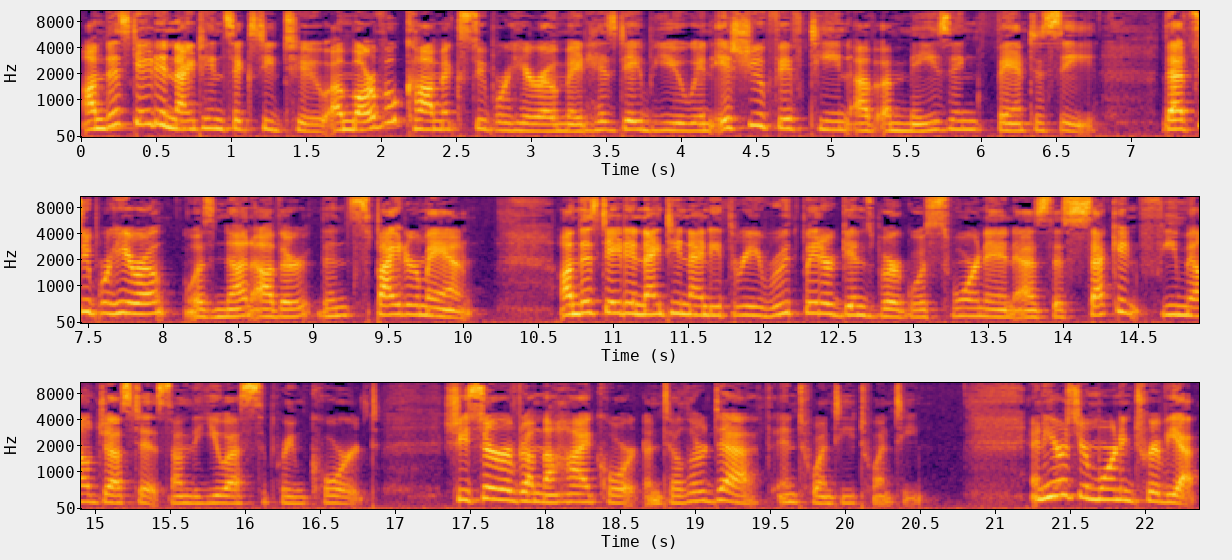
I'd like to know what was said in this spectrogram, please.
On this date in 1962, a Marvel Comics superhero made his debut in issue 15 of Amazing Fantasy. That superhero was none other than Spider Man. On this date in 1993, Ruth Bader Ginsburg was sworn in as the second female justice on the U.S. Supreme Court. She served on the High Court until her death in 2020. And here's your morning trivia.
